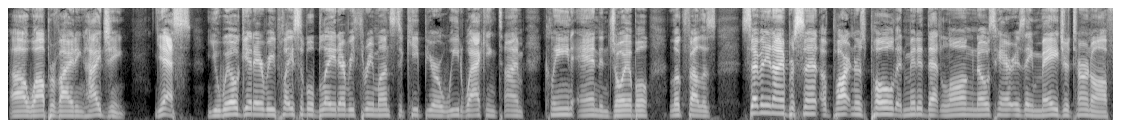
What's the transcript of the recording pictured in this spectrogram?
uh, while providing hygiene. Yes, you will get a replaceable blade every three months to keep your weed whacking time clean and enjoyable. Look, fellas, 79% of partners polled admitted that long nose hair is a major turnoff,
